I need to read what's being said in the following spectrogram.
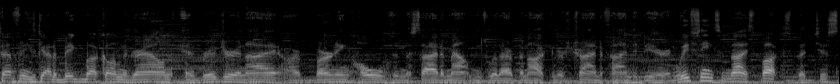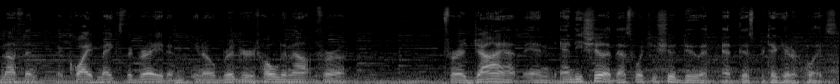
Stephanie's got a big buck on the ground, and Bridger and I are burning holes in the side of mountains with our binoculars trying to find a deer. And we've seen some nice bucks, but just nothing that quite makes the grade. And you know, Bridger's holding out for a for a giant, and and he should. That's what you should do at, at this particular place.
